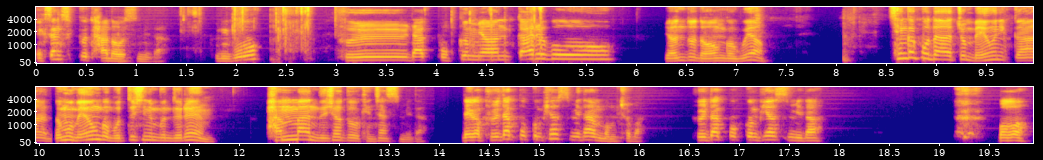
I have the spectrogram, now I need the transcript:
액상 스프 다 넣었습니다. 그리고 불닭 볶음면 까르보 면도 넣은 거고요. 생각보다 좀 매우니까 너무 매운 거 못 드시는 분들은 반만 넣으셔도 괜찮습니다. 내가 불닭볶음 피었습니다 하면 멈춰봐. 불닭볶음 피었습니다. 먹어.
